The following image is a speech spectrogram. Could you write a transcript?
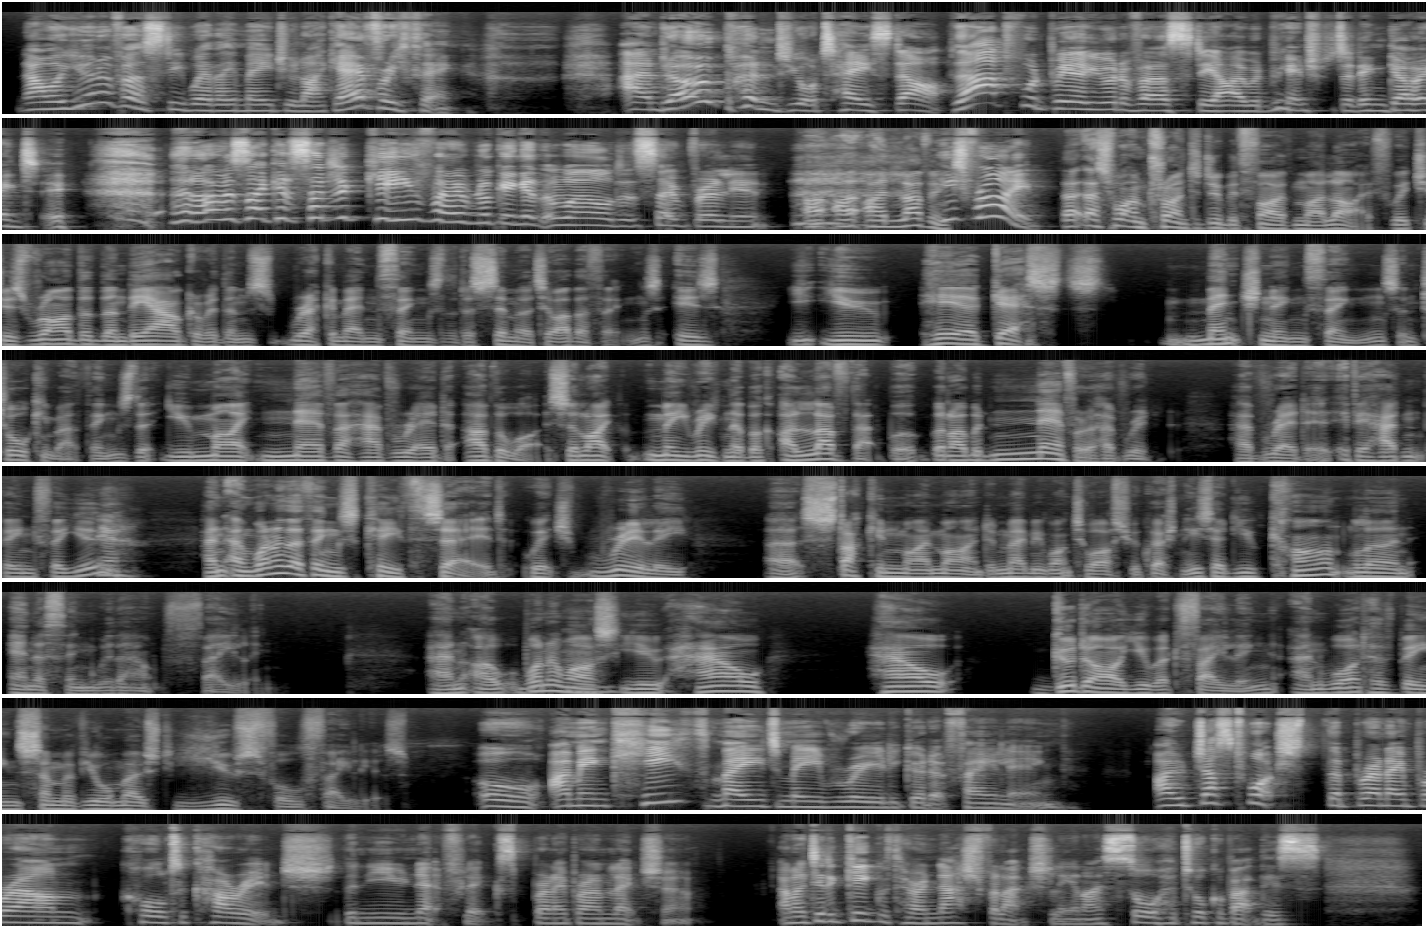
Now, a university where they made you like everything and opened your taste up. That would be a university I would be interested in going to. And I was like, it's such a Keith way of looking at the world. It's so brilliant. I, I, I love it. He's right. That, that's what I'm trying to do with Five of My Life, which is rather than the algorithms recommend things that are similar to other things, is you, you hear guests mentioning things and talking about things that you might never have read otherwise. So, like me reading the book, I love that book, but I would never have read have read it if it hadn't been for you. Yeah. And and one of the things Keith said, which really uh, stuck in my mind and made me want to ask you a question. He said, You can't learn anything without failing. And I want to mm. ask you how, how good are you at failing and what have been some of your most useful failures? Oh, I mean, Keith made me really good at failing. I just watched the Brene Brown Call to Courage, the new Netflix Brene Brown lecture. And I did a gig with her in Nashville actually, and I saw her talk about this.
